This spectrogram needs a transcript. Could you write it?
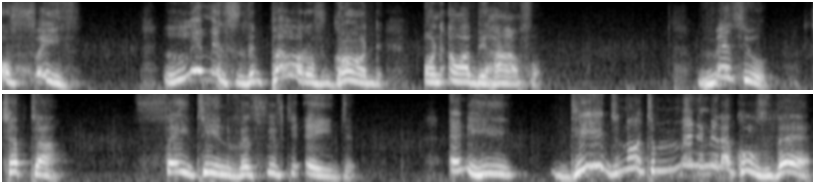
of faith limits the power of God on our behalf. Matthew chapter 13, verse 58. And he did not many miracles there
